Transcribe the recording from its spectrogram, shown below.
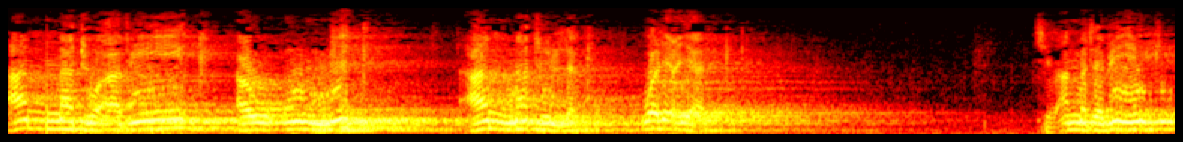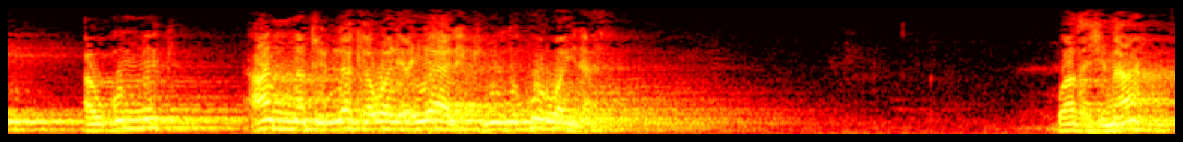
عمة أبيك أو أمك عمة لك ولعيالك. عمة أبيك أو أمك عمة لك ولعيالك من ذكور وإناث. واضح يا جماعة؟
